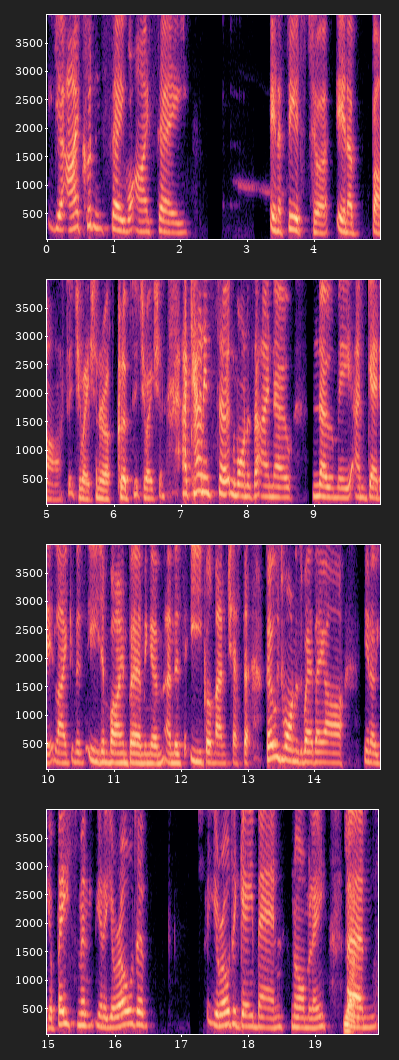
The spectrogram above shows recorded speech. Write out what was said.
yeah, I couldn't say what I say in a theatre tour in a bar situation or a club situation. I can in certain ones that I know know me and get it. Like there's Eden Bar in Birmingham and there's the Eagle Manchester. Those ones where they are, you know, your basement, you know, your older your older gay men normally, Yeah. um,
